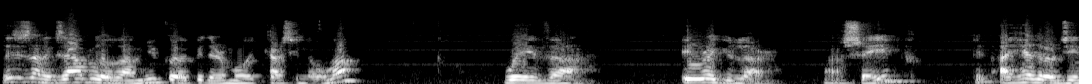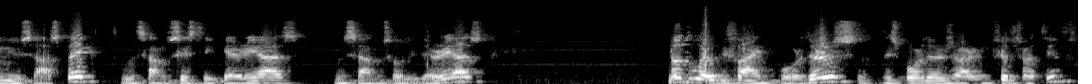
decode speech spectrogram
This is an example of a mucoepidermoid carcinoma with irregular uh, shape, a heterogeneous aspect with some cystic areas and some solid areas, not well-defined borders. These borders are infiltrative.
